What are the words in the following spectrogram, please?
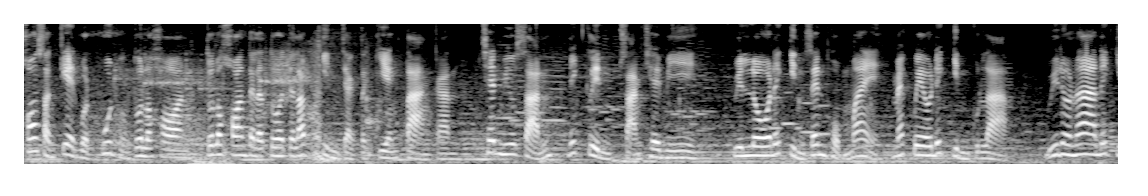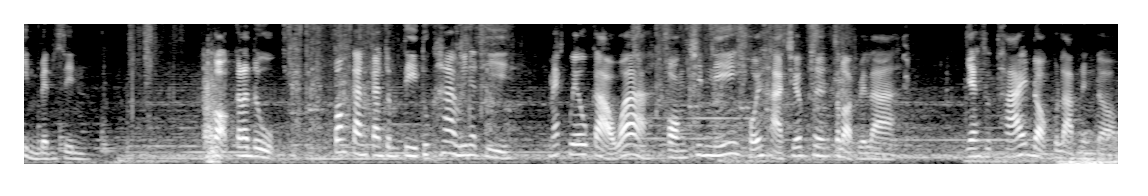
ข้อสังเกตบทพูดของตัวละคร ตัวละครแต่ละตัวจะรับกลิ่นจากตะเกียงต่างกัน เช่นวิลสันได้กลิ่นสารเคมี วิลโลได้กลิ่นเส้นผมไหมแม็กเวลได้กลิ่นกุหลาบ วิโดนาได้กลิ่นเบนซิน เกาะกระดูก ป้องกันการโจมตีทุก 5 วินาที แม็กเวลกล่าวว่าของชิ้นนี้โหยหาเชื้อเพลิงตลอดเวลา อย่างสุดท้ายดอกกุหลาบหนึ่งดอก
